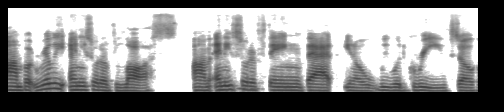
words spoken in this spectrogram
um, but really any sort of loss, um, any sort of thing that you know we would grieve. So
